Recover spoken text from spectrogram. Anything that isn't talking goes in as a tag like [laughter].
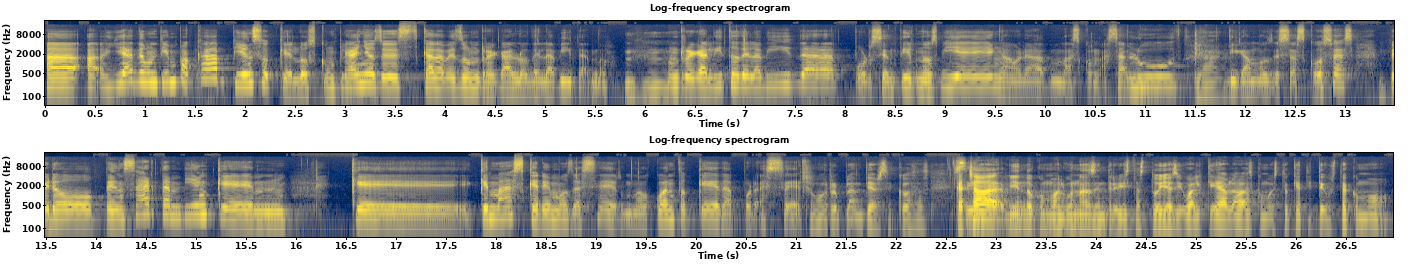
Ah, ah, ya de un tiempo acá pienso que los cumpleaños es cada vez un regalo de la vida, ¿no? Un regalito de la vida por sentirnos bien, ahora más con la salud, digamos, esas cosas. Pero pensar también que mm, que, qué más queremos hacer, ¿no? ¿Cuánto queda por hacer? Como replantearse cosas. Cachaba viendo como algunas entrevistas tuyas, igual que hablabas como esto que a ti te gusta como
